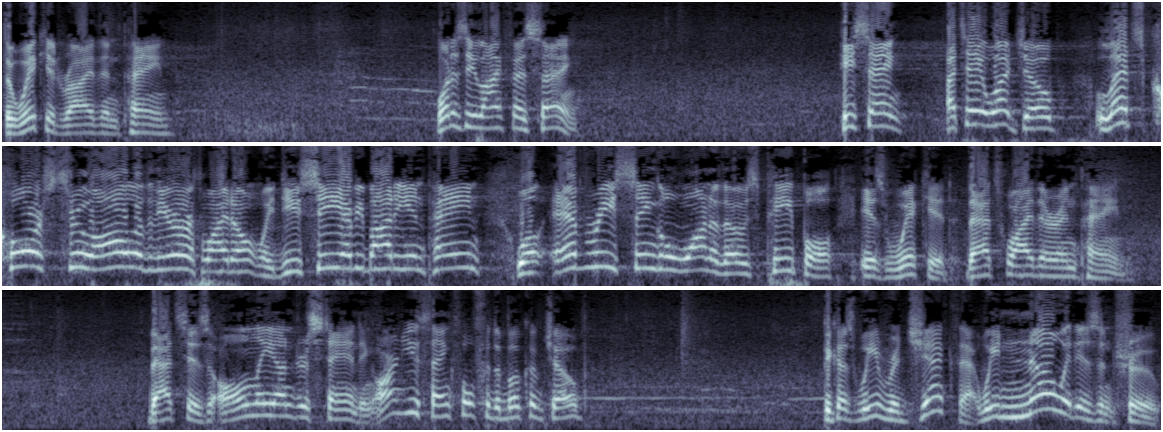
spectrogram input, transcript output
The wicked writhe in pain. What is Eliphaz saying? He's saying, I tell you what, Job, Let's course through all of the earth, why don't we? Do you see everybody in pain? Well, every single one of those people is wicked. That's why they're in pain. That's his only understanding. Aren't you thankful for the book of Job? Because we reject that. We know it isn't true.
